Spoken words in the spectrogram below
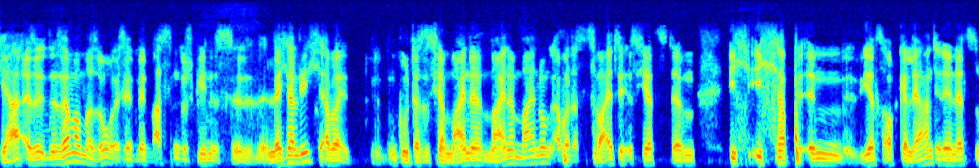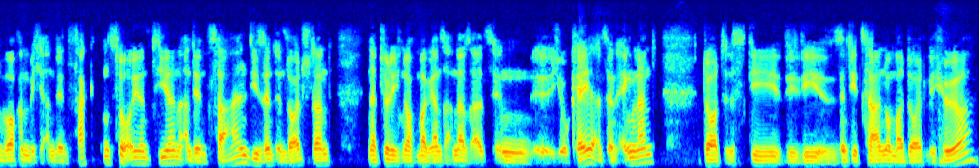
Ja, also sagen wir mal so, mit Masken zu spielen ist äh, lächerlich, aber gut, das ist ja meine meine Meinung. Aber das Zweite ist jetzt, ähm, ich ich habe ähm, jetzt auch gelernt in den letzten Wochen, mich an den Fakten zu orientieren, an den Zahlen. Die sind in Deutschland natürlich noch mal ganz anders als in äh, UK, als in England. Dort ist die die die sind die Zahlen noch mal deutlich höher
